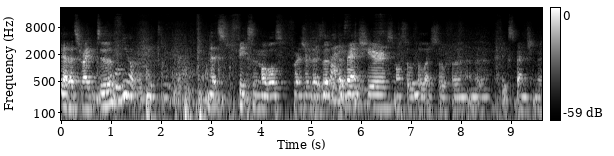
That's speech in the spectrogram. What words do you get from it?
yeah, that's right too. Mi amigo, right. And that's fixed and mobile furniture. There's a, a bench here, small sofa, large sofa, and a fixed bench in the,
